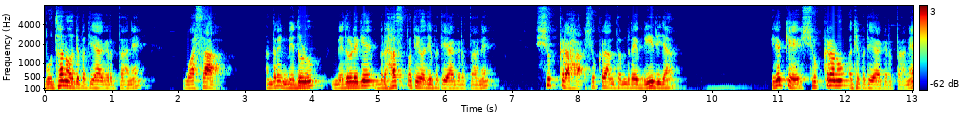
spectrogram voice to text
ಬುಧನು ಅಧಿಪತಿಯಾಗಿರ್ತಾನೆ ವಸ ಅಂದರೆ ಮೆದುಳು, ಮೆದುಳಿಗೆ ಬೃಹಸ್ಪತಿಯು ಅಧಿಪತಿಯಾಗಿರ್ತಾನೆ ಶುಕ್ರ ಶುಕ್ರ ಅಂತಂದರೆ ವೀರ್ಯ. ಇದಕ್ಕೆ ಶುಕ್ರನು ಅಧಿಪತಿಯಾಗಿರ್ತಾನೆ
